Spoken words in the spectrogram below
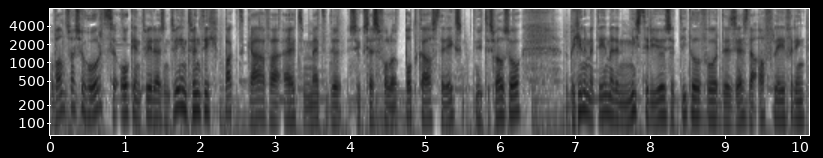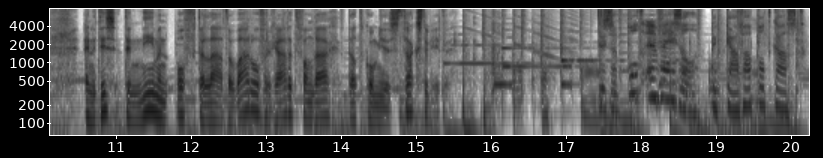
Want zoals je hoort, ook in 2022 pakt Kava uit met de succesvolle podcastreeks. Nu, het is wel zo. We beginnen meteen met een mysterieuze titel voor de zesde aflevering. En het is Te nemen of te laten. Waarover gaat het vandaag? Dat kom je straks te weten. Tussen pot en vijzel. De Kava Podcast.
